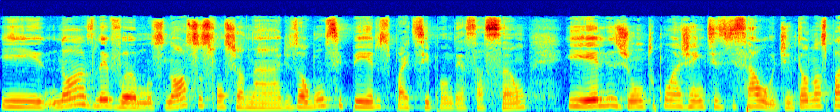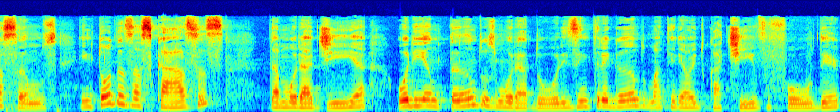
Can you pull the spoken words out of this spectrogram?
E nós levamos nossos funcionários, alguns cipeiros participam dessa ação, e eles junto com agentes de saúde. Então, nós passamos em todas as casas da moradia, orientando os moradores, entregando material educativo, folder,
